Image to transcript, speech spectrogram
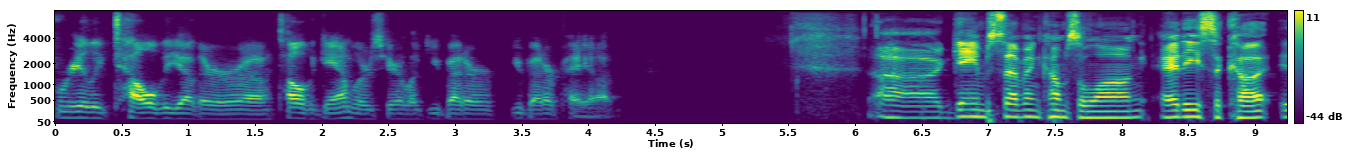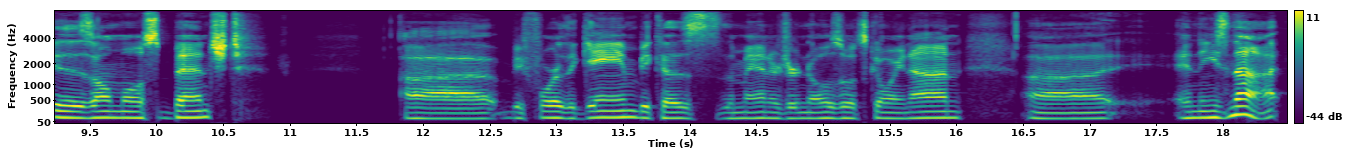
really tell the other uh, tell the gamblers here like you better you better pay up. Uh, game seven comes along. Eddie Cicotte is almost benched uh, before the game because the manager knows what's going on, uh, and he's not.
